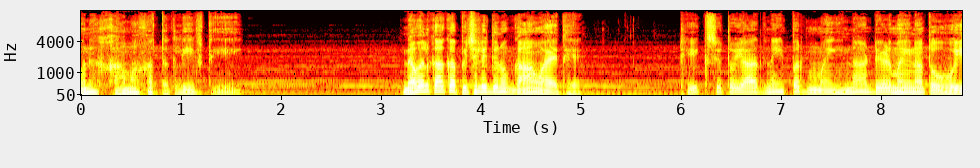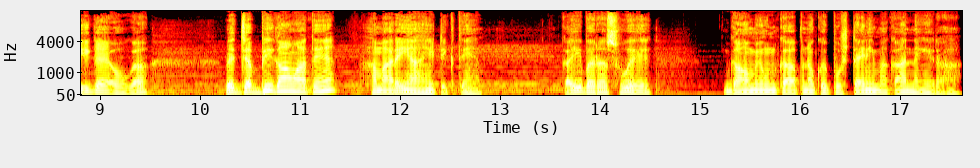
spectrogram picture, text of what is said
उन्हें खामा खा तकलीफ़ थी। नवल काका पिछले दिनों गाँव आए थे। ठीक से तो याद नहीं, पर महीना, डेढ़ महीना तो हो ही गया होगा। वे जब भी गाँव आते हैं, हमारे यहाँ ही टिकते हैं। कई बरस हुए, गाँव में उनका अपना कोई पुश्तैनी मकान नहीं रहा।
